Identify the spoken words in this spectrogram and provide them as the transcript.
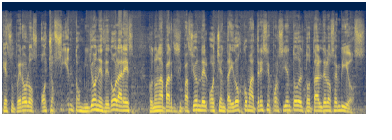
que superó los 800 millones de dólares con una participación del 82,13% del total de los envíos.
